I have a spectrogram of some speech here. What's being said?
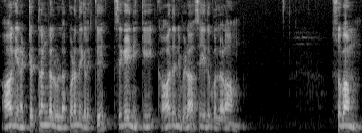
ஆகிய நட்சத்திரங்கள் உள்ள குழந்தைகளுக்கு சிகை நீக்கி காதணி விழா செய்து கொள்ளலாம். சுபம்.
